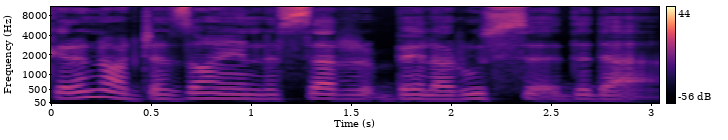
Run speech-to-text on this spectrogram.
کرنا جزاین لسر بیلاروس دده.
